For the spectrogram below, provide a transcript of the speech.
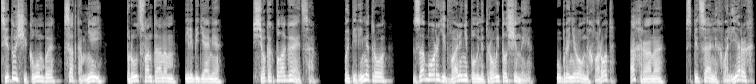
цветущие клумбы, сад камней, пруд с фонтаном и лебедями. Все как полагается. По периметру Забор едва ли не полуметровой толщины. У бронированных ворот охрана, в специальных вольерах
